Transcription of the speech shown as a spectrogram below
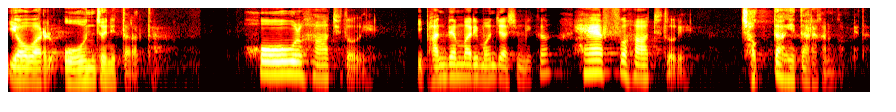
여호와를 온전히 따랐다. wholeheartedly 이 반대말이 뭔지 아십니까? half-heartedly. 적당히 따라가는 겁니다.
